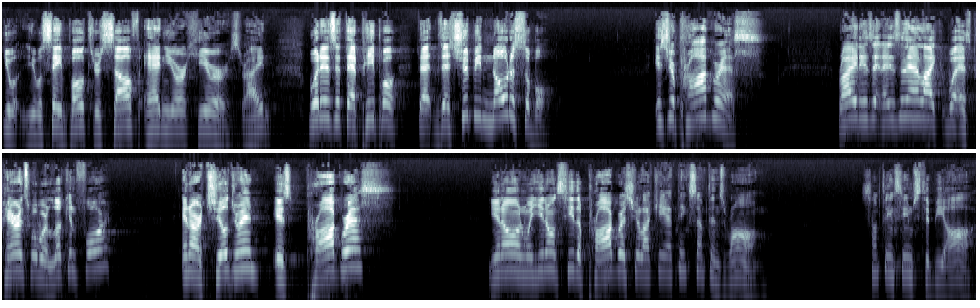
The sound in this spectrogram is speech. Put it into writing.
you you will save both yourself and your hearers, right? What is it that people that, that should be noticeable? Is your progress. Right? Isn't, isn't that like what, as parents what we're looking for? In our children is progress. You know, and when you don't see the progress, you're like, hey, I think something's wrong. Something seems to be off.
